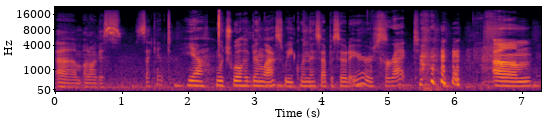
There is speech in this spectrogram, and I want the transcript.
um, on August 2nd. Yeah, which will have been last week when this episode airs. Correct. um,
